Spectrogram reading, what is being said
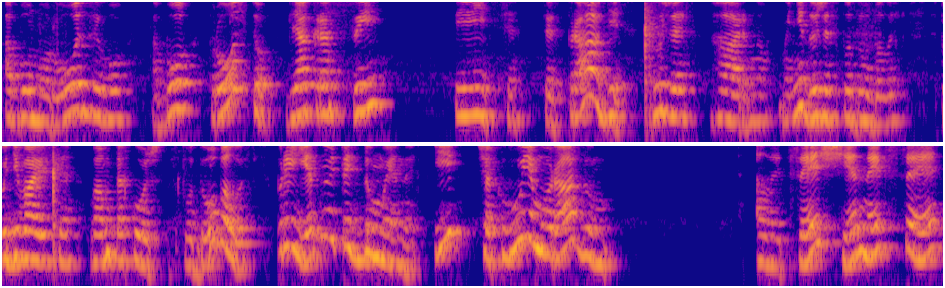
або морозиво, або просто для краси. Дивіться, це справді дуже гарно. Мені дуже сподобалось. Сподіваюся, вам також сподобалось. Приєднуйтесь до мене і чаклуємо разом. Але це ще не все.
